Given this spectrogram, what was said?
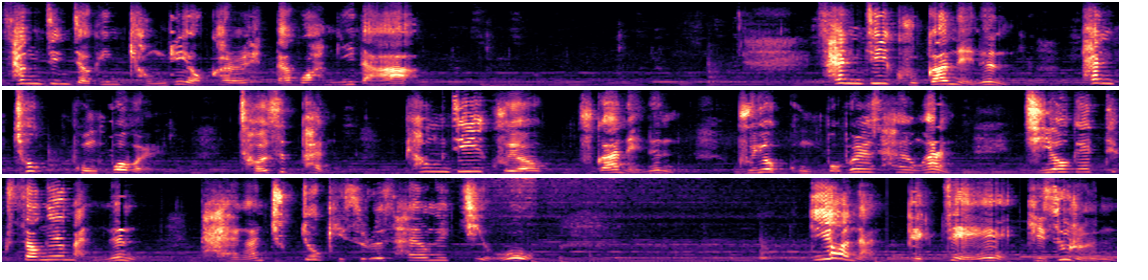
상징적인 경계 역할을 했다고 합니다. 산지 구간에는 판촉 공법을 저습한 평지 구역 구간에는 부역 공법을 사용한 지역의 특성에 맞는 다양한 축조 기술을 사용했지요. 뛰어난 백제의 기술은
